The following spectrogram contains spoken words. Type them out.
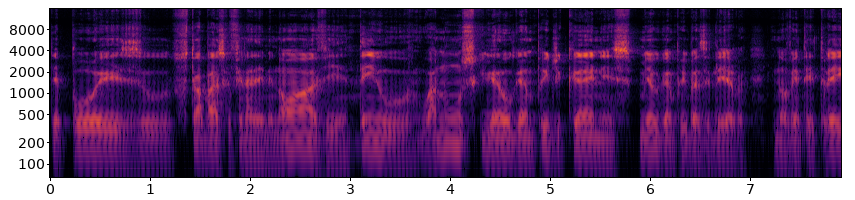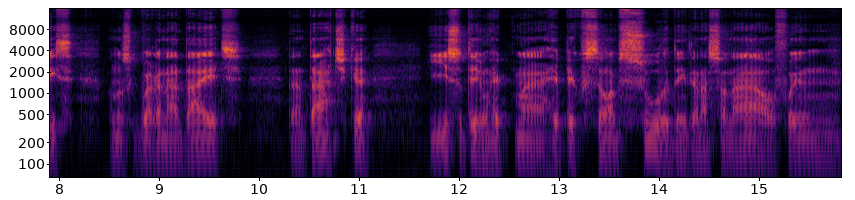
Depois, os trabalhos que eu fiz na DM9. Tem o, o anúncio que ganhou o Grand Prix de Cannes, meu Grand Prix brasileiro, em 93. O anúncio do Guaraná Diet, da Antártica. E isso teve um, uma repercussão absurda internacional. Foi um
